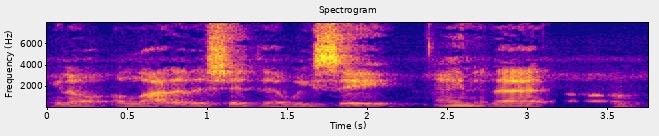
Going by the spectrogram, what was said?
you know a lot of the shit that we see Ain't it? that um,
